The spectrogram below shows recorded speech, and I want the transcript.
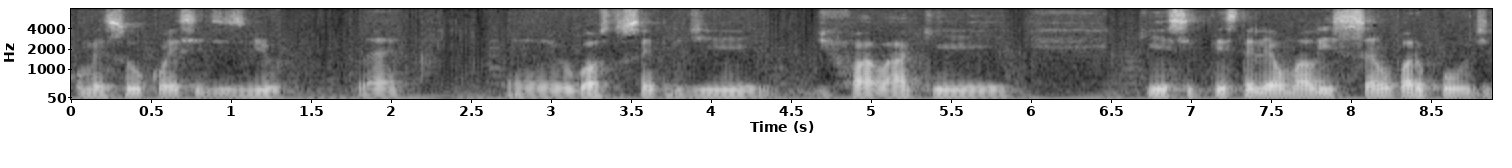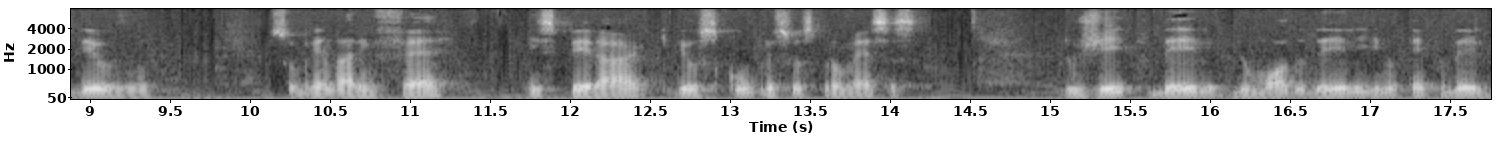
começou com esse desvio, né? É, eu gosto sempre de, de falar que, que esse texto ele é uma lição para o povo de Deus, né? Sobre andar em fé esperar que Deus cumpra suas promessas do jeito dele, do modo dele e no tempo dele.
